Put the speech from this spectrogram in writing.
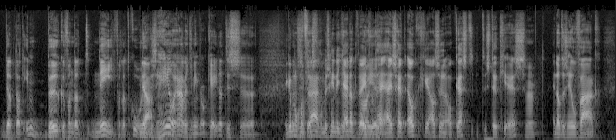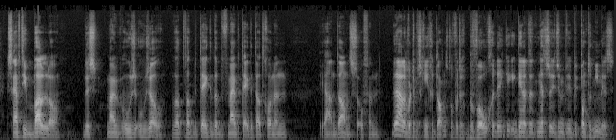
dat, dat inbeuken van dat nee, van dat koor. Ja. Het is heel raar dat je denkt, oké, dat is... eh, Ik heb nog een best- vraag, misschien dat Ja. jij dat weet. Oh, want hij, hij schrijft elke keer als er een orkeststukje is, ja. en dat is heel vaak, schrijft hij ballo. Dus, maar hoe, hoezo? Wat, wat betekent dat? Voor mij betekent dat gewoon een, ja, een dans of een... ja, dan wordt er misschien gedanst of wordt er bewogen, denk ik. Ik denk dat het net zoiets een pantomime is.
